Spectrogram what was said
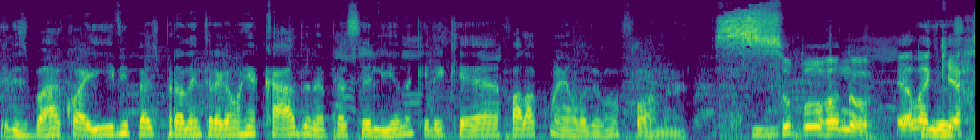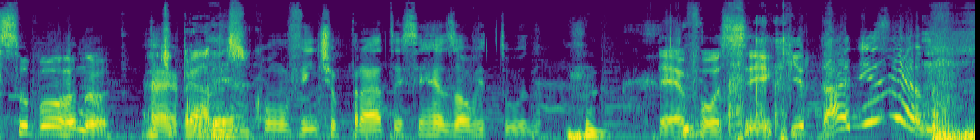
Ele esbarra com a Eve e pede pra ela entregar um recado, né, pra Celina, que ele quer falar com ela de alguma forma, né? Suborno. Ela Isso. quer suborno. 20 É, pratas. com, com 20 pratas se resolve tudo. É você que tá dizendo.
